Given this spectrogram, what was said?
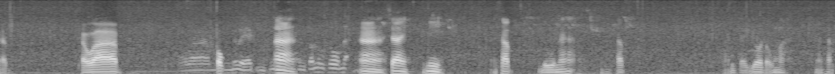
ครับ แต่ว่าเพราะว่าหกมันเหนื่อยจริงอ่าๆคือต้นลูกโตมนะอ่าใช่ นี่นะครับ ดูนะฮะนะครับมันจะยอดออกมานะครับ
